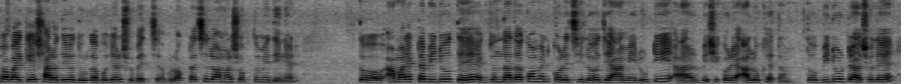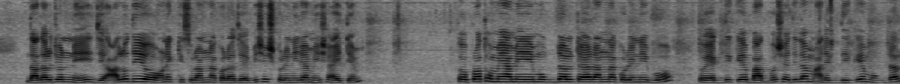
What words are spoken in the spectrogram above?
সবাইকে শারদীয় দুর্গাপূজার শুভেচ্ছা। ব্লগটা ছিল আমার সপ্তমী দিনের। তো আমার একটা ভিডিওতে একজন দাদা কমেন্ট করেছিল যে আমি রুটি আর বেশি করে আলু খেতাম। তো ভিডিওটা আসলে দাদার জন্যেই যে আলু দিয়েও অনেক কিছু রান্না করা যায়, বিশেষ করে নিরামিষ আইটেম তো প্রথমে আমি মুগ ডালটা রান্না করে নিব। তো একদিকে ভাত বসিয়ে দিলাম আরেক দিকে মুগ ডাল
